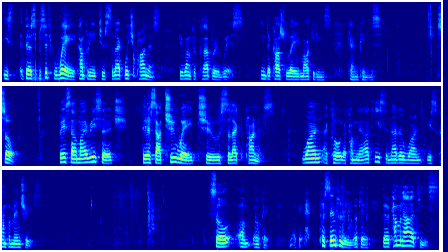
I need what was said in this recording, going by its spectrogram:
is there a specific way company to select which partners they want to collaborate with in the cause-related marketing campaigns? So based on my research, there's a two way to select partners. One I call the commonalities, another one is complementaries. So, um, okay, okay. Put simply, okay, the commonalities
